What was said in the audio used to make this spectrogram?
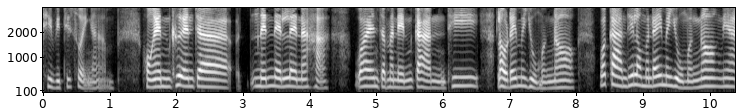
ชีวิตที่สวยงาม ของแอนคือแอนจะเน้นๆเลยนะคะ ว่าแอนจะมาเน้นการที่เราได้มาอยู่เมืองนอก ว่าการที่เรามาได้มาอยู่เมืองนอกเนี่ย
